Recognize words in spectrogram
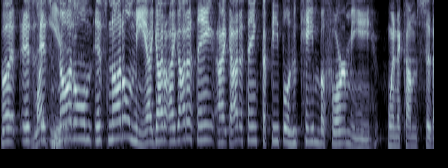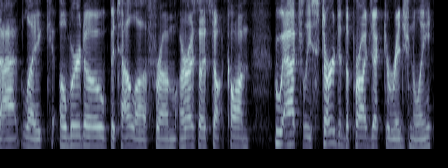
but it's Light it's not years. all it's not all me. I got I gotta thank I gotta thank the people who came before me when it comes to that, like Alberto Betella from RSS.com, who actually started the project originally,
